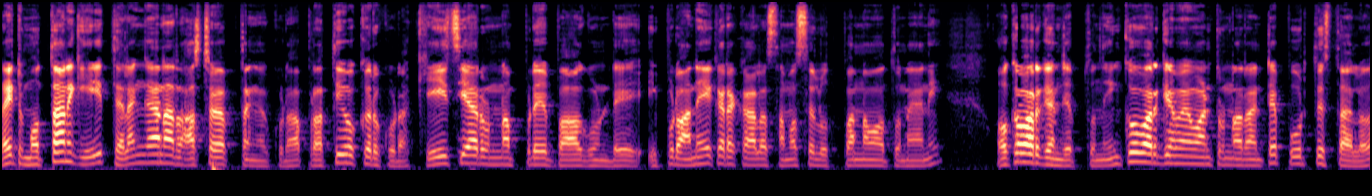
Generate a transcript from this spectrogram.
రైట్ మొత్తానికి తెలంగాణ రాష్ట్ర వ్యాప్తంగా కూడా ప్రతి ఒక్కరు కూడా కేసీఆర్ ఉన్నప్పుడే బాగుండే ఇప్పుడు అనేక రకాల సమస్యలు ఉత్పన్నమవుతున్నాయని ఒక వర్గం చెప్తుంది. ఇంకో వర్గం ఏమంటున్నారంటే పూర్తి స్థాయిలో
